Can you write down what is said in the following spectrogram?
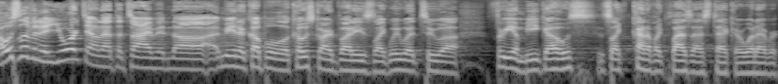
I was living in Yorktown at the time, and uh, me and a couple of Coast Guard buddies, like we went to uh, Three Amigos. It's like kind of like Plaza Aztec or whatever.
